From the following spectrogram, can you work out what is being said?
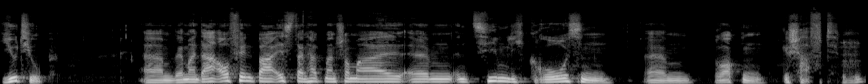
YouTube. Ähm, wenn man da auffindbar ist, dann hat man schon mal ähm, einen ziemlich großen ähm, Brocken geschafft. Mhm.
